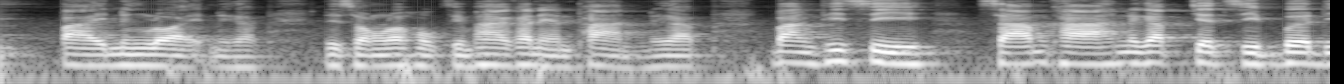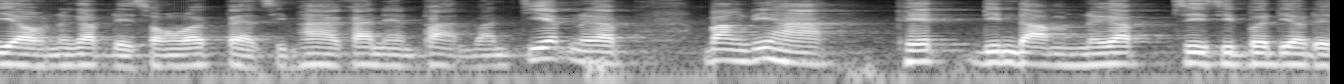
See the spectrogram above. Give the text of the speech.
90ปลาย100นะครับได้265คะแนนผ่านนะครับบางที่4 3ขานะครับ70เบอร์เดียวนะครับได้285คะแนนผ่านหวานเจี๊ยบนะครับบางที่5เพชรดินดำนะครับ 40 เบอร์เดียวได้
